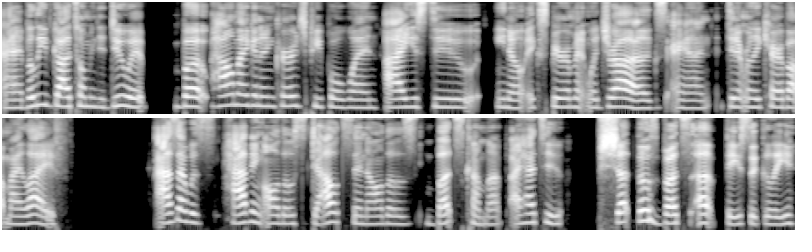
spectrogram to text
and I believe God told me to do it, but how am I going to encourage people when I used to, you know, experiment with drugs and didn't really care about my life? As I was having all those doubts and all those buts come up, I had to shut those butts up basically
